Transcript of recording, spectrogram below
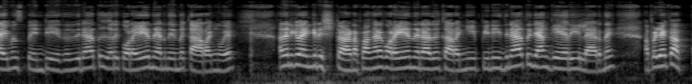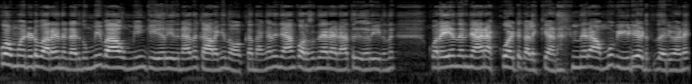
ടൈം സ്പെൻഡ് ചെയ്യുന്നത്. ഇതിനകത്ത് കയറി കുറേ നേരം നിന്ന് കറങ്ങുവേ. അതെനിക്ക് ഭയങ്കര ഇഷ്ടമാണ്. അപ്പോൾ അങ്ങനെ കുറേ നേരം അത് കറങ്ങി. പിന്നെ ഇതിനകത്ത് ഞാൻ കയറിയില്ലായിരുന്നേ അപ്പോഴേക്കും അക്കു അമ്മ എന്നോട് പറയുന്നുണ്ടായിരുന്നു ഉമ്മി വാ ഉമ്മിയും കയറി ഇതിനകത്ത് കറങ്ങി നോക്കുന്നത് അങ്ങനെ ഞാൻ കുറച്ച് നേരം അതിനകത്ത് കയറിയിരുന്ന് കുറേ നേരം ഞാൻ അക്കുമായിട്ട് കളിക്കുകയാണ്. ഇന്നേരം അമ്മ വീഡിയോ എടുത്ത് തരുവാണേ.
